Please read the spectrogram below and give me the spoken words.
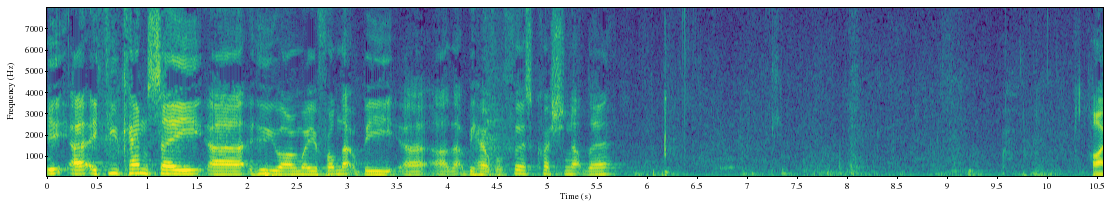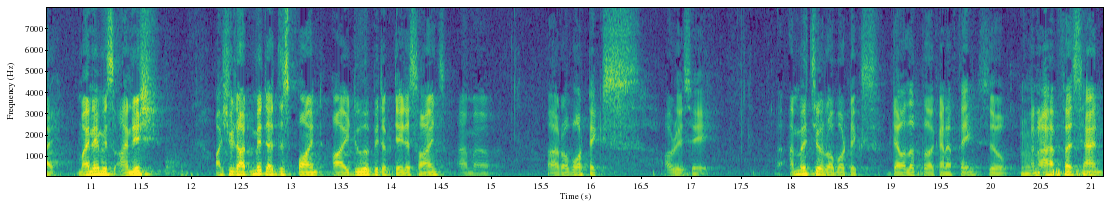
Uh, if you can say uh, who you are and where you're from, that would be uh, uh that would be helpful. First question up there. Hi, my name is Anish. I should admit at this point I do a bit of data science. I'm a, a robotics, how do you say, amateur robotics developer kind of thing. So, mm-hmm. and I have first-hand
